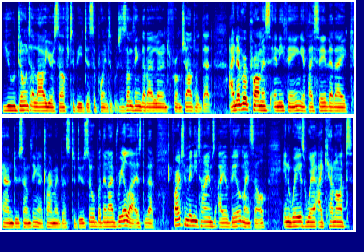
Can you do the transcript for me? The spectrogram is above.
you don't allow yourself to be disappointed, which is something that I learned from childhood that I never promise anything. If I say that I can do something, I try my best to do so. But then I've realized that far too many times I avail myself in ways where I cannot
